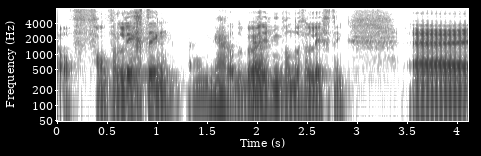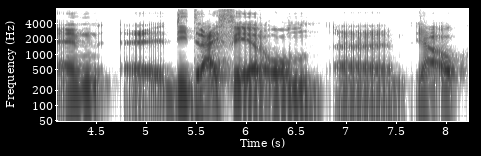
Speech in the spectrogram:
of van verlichting, Ja, de beweging van de verlichting. Uh, en uh, die drijfveer om uh, ja, ook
